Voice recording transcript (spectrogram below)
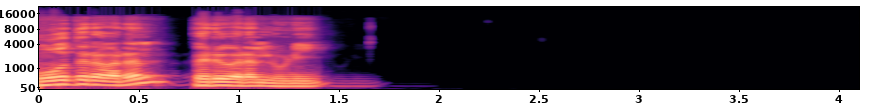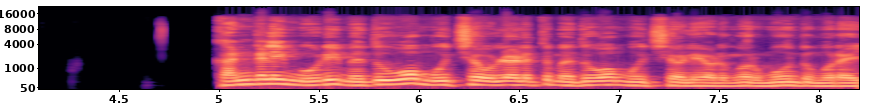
மோதிர விரல் பெருவிரல் நுனி. கண்களை மூடி மெதுவோ மூச்சை உள்ளெடுத்து மெதுவோ மூச்சை வெளியிடுங்க ஒரு மூன்று முறை.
